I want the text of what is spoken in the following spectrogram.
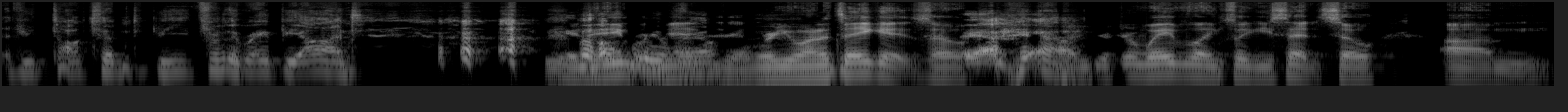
if you talk to them to be from the great beyond. Where you want to take it. So yeah, yeah. Um, different wavelengths, like you said. So um,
